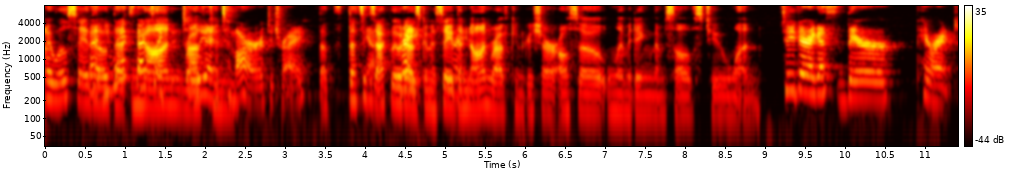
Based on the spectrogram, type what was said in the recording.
I will say but though that non like, Ravkan and Tamar to try. That's that's exactly yeah. what right. I was going to say. Right. The non Ravkan Grisha are also limiting themselves to one. To be fair, I guess their parent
